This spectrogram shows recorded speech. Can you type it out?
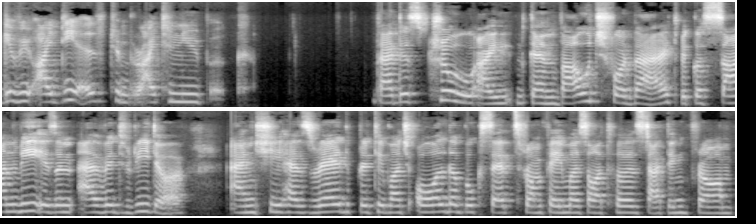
give you ideas to write a new book. That is true. I can vouch for that because Saanvi is an avid reader and she has read pretty much all the book sets from famous authors, starting from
